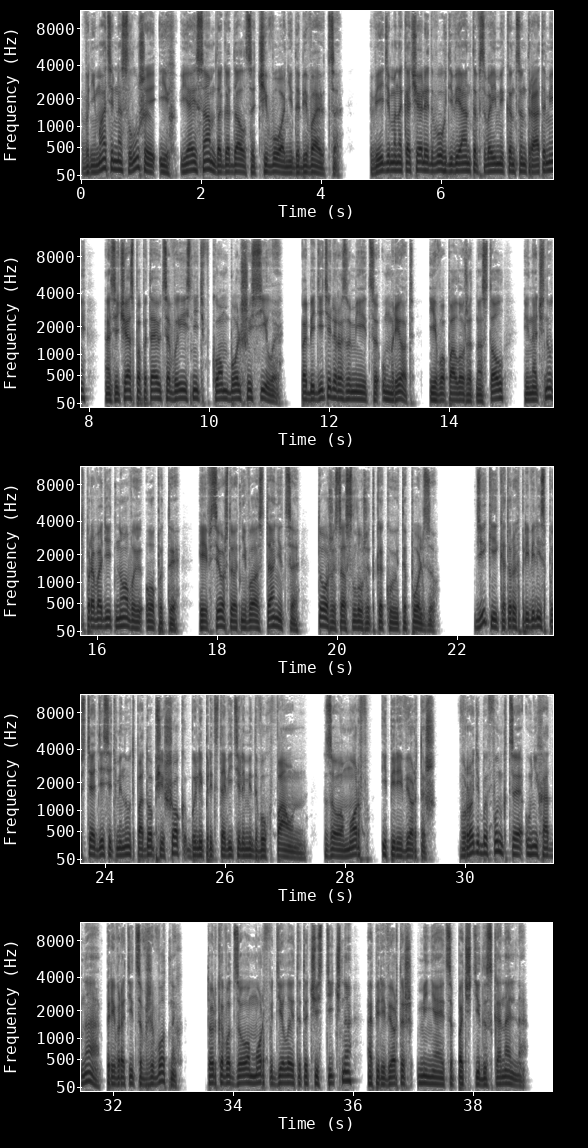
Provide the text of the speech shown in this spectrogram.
Внимательно слушая их, я и сам догадался, чего они добиваются. Видимо, накачали двух девиантов своими концентратами, а сейчас попытаются выяснить, в ком больше силы. Победитель, разумеется, умрет, его положат на стол и начнут проводить новые опыты, и все, что от него останется, тоже сослужит какую-то пользу. Дикие, которых привели спустя 10 минут под общий шок, были представителями двух фаун — зооморф и перевертыш. Вроде бы функция у них одна — превратиться в животных, только вот зооморф делает это частично, а перевертыш меняется почти досконально.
